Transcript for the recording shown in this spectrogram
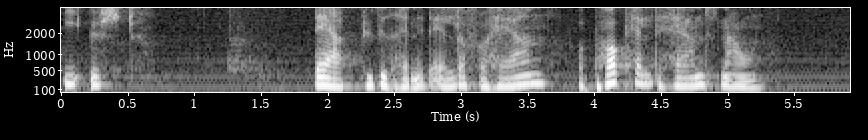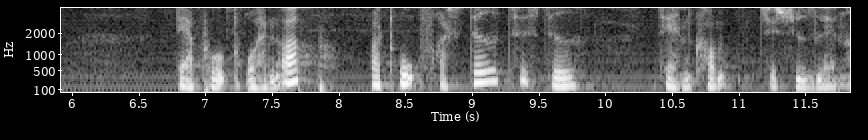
i øst. Der byggede han et alter for Herren og påkaldte Herrens navn. Derpå drog han op og drog fra sted til sted, til han kom til Sydlandet.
